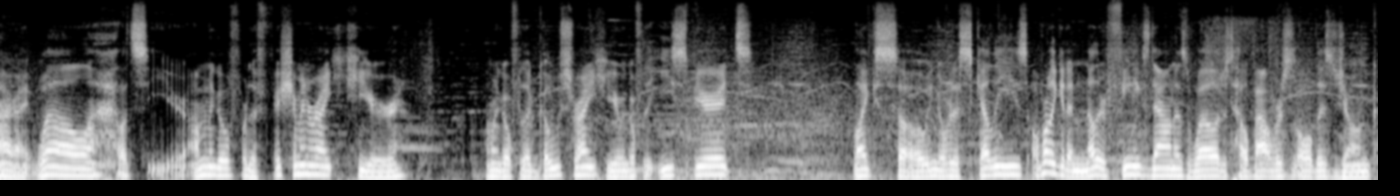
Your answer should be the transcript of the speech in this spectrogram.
All right. Well, let's see here. I'm going to go for the Fisherman right here. I'm going to go for the Ghost right here. We go for the E-Spirit. Like so. We can go for the Skellies. I'll probably get another Phoenix down as well. Just help out versus all this junk.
